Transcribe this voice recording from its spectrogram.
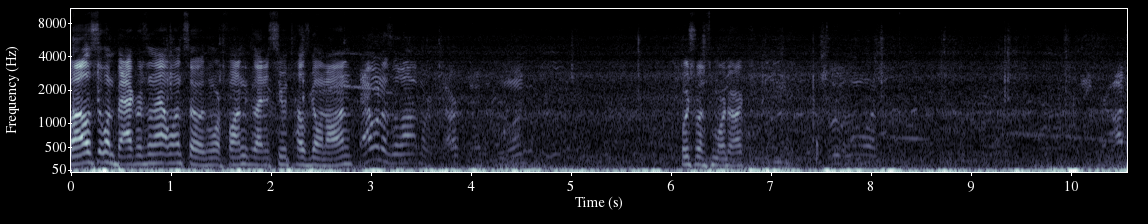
Well, I also went backwards on that one, so it was more fun because I didn't see what the hell's going on. That one was a lot more dark though. The blue one. Which one's more dark? Blue one. I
